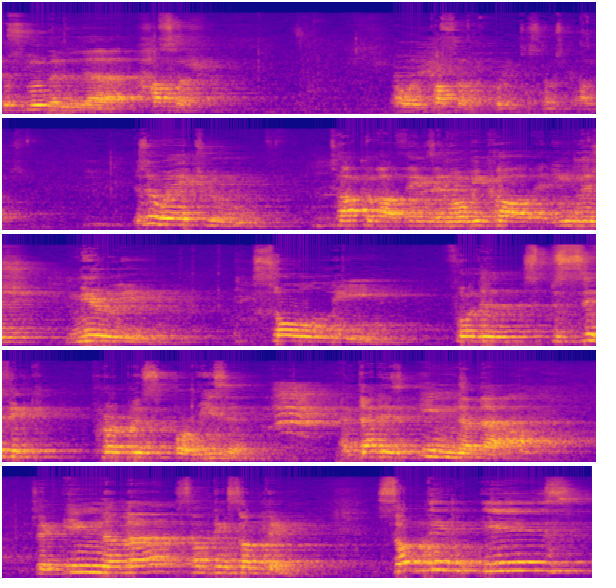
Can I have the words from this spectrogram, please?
uslub al-hasr, or al-hasr according to some scholars. There's a way to talk about things in what we call in English merely, solely, for the specific purpose or reason. And that is innama. Say innama, something, something. Something is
